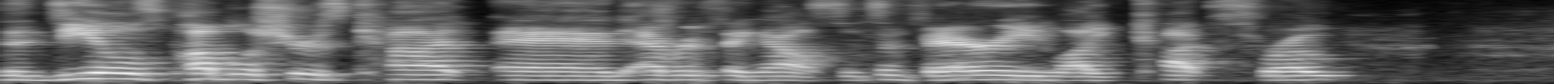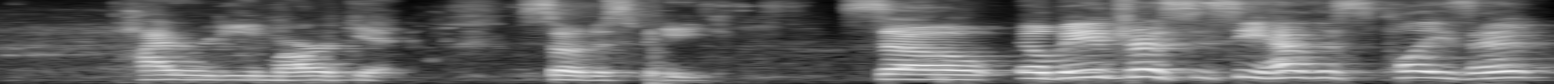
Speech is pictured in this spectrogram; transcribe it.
the deals publishers cut, and everything else. It's a very like cutthroat, piratey market, so to speak. So it'll be interesting to see how this plays out.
